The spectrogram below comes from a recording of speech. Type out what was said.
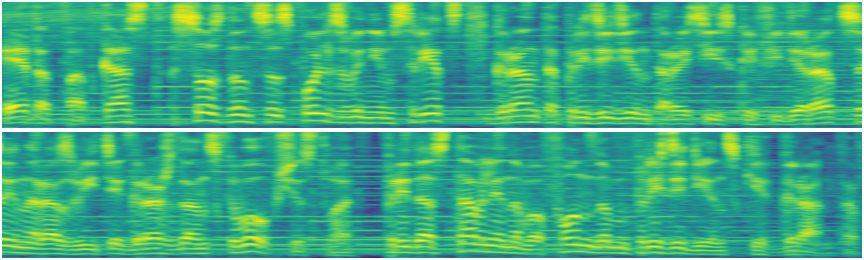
Этот подкаст создан с использованием средств гранта президента Российской Федерации на развитие гражданского общества, предоставленного Фондом президентских грантов.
